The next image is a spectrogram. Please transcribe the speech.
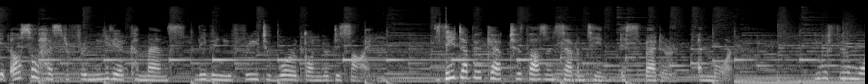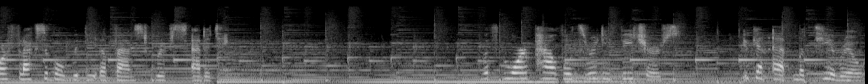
It also has the familiar commands, leaving you free to work on your design. ZWCAD 2017 is better and more. You will feel more flexible with the advanced grips editing. With more powerful 3D features, you can add material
